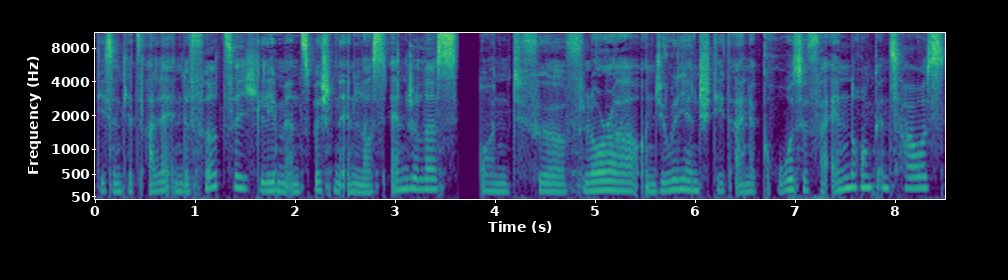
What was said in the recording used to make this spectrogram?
Die sind jetzt alle Ende 40, leben inzwischen in Los Angeles. Und für Flora und Julian steht eine große Veränderung ins Haus,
